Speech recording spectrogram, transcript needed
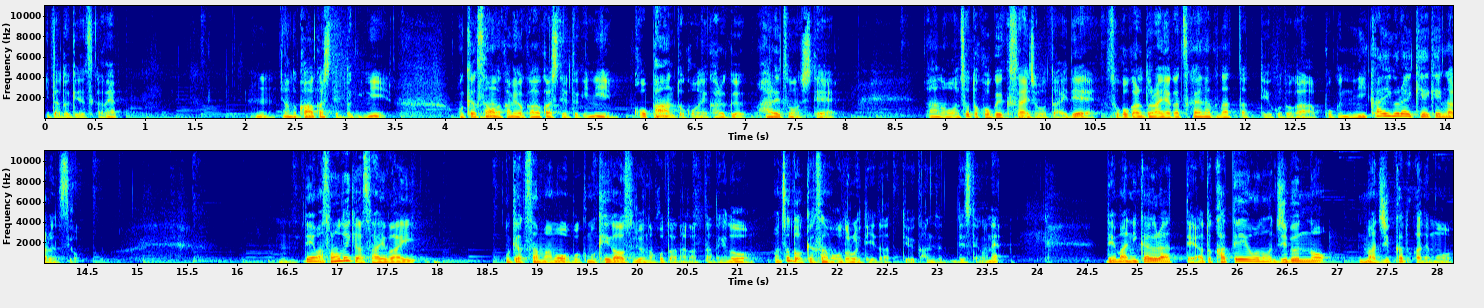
いた時ですかね、うん、あの乾かしてる時にお客様の髪を乾かしてる時にこうパーンとこうね軽く破裂音してあのちょっと焦げ臭い状態でそこからドライヤーが使えなくなったっていうことが僕2回ぐらい経験があるんですよ。で、まあ、その時は幸いお客様も僕も怪我をするようなことはなかったんだけど、まあ、ちょっとお客様驚いていたっていう感じでしたよね。でまあ2回ぐらいあってあと家庭用の自分の、まあ、実家とかでも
